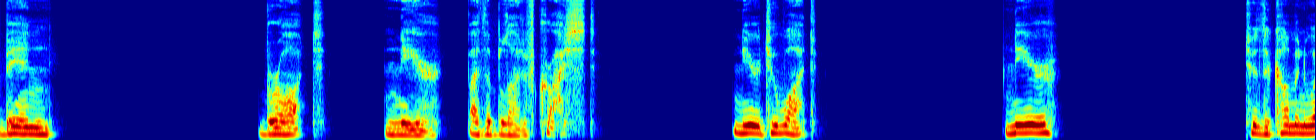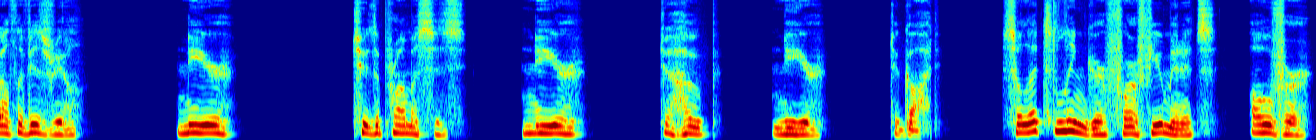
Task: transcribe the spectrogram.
been brought near by the blood of Christ. Near to what? Near to the commonwealth of Israel, near to the promises, near to hope, near to God. So let's linger for a few minutes over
